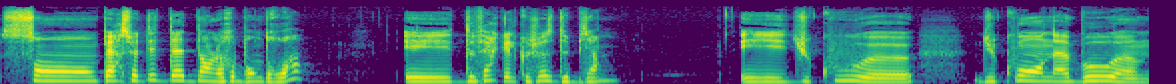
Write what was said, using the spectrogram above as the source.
sont persuadés d'être dans leur bon droit et de faire quelque chose de bien. Et du coup, euh, du coup, on a beau, euh,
